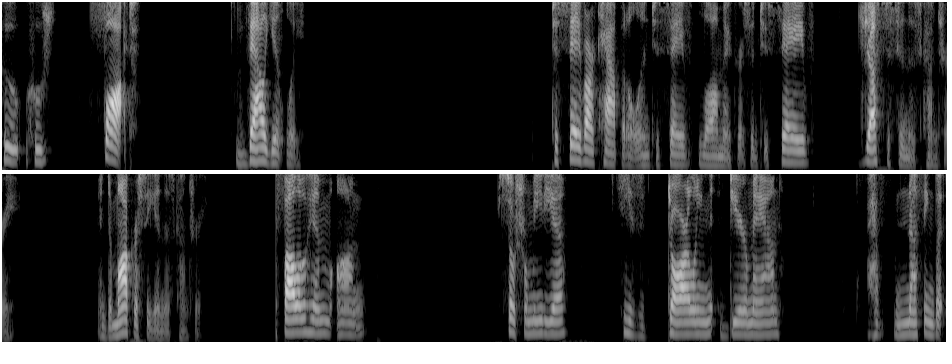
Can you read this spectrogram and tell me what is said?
who, who fought valiantly to save our capital and to save lawmakers and to save justice in this country and democracy in this country follow him on social media. He's a darling, dear man. I have nothing but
